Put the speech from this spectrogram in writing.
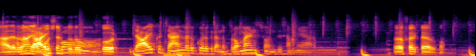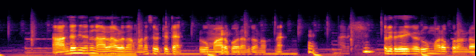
அதெல்லாம் ஜாய்க்கும் சாண்ட்லருக்கும் இருக்கிற அந்த ப்ரொமான்ஸ் வந்து செம்மையா இருக்கும். பெர்ஃபெக்ட்டா இருக்கும். அந்த சீசன்ல நான்லாம் அவ்வளவுதான். மனசு விட்டுட்டேன். ரூம் மாற போறேன்னு சொன்ன சொல்லிட்டு இங்க ரூம் மாற போறான்டா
